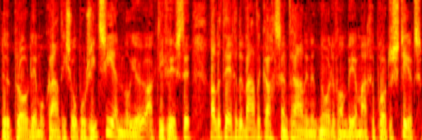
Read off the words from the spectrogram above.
De pro-democratische oppositie en milieuactivisten hadden tegen de waterkrachtcentrale in het noorden van Birma geprotesteerd.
